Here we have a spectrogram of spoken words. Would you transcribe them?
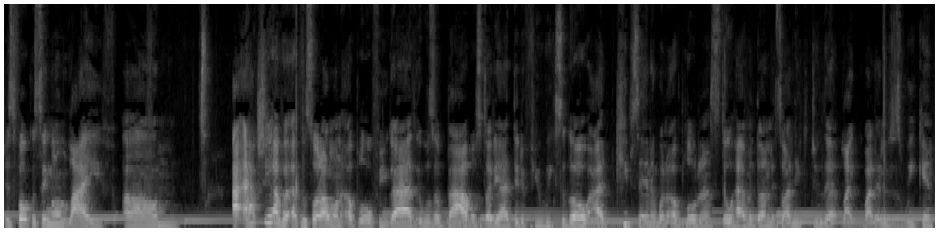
just focusing on life. Um, I actually have an episode I want to upload for you guys. It was a Bible study I did a few weeks ago. I keep saying I'm going to upload and I still haven't done it, so I need to do that like by the end of this weekend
